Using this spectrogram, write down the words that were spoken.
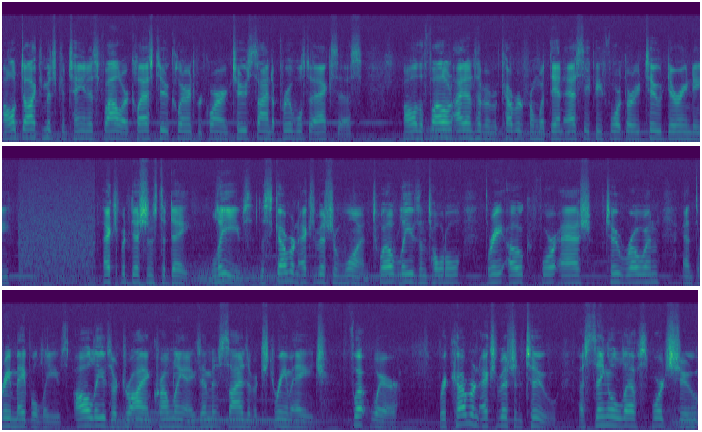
All documents contained in this file are Class II clearance requiring two signed approvals to access. All the following items have been recovered from within SCP-432 during the expeditions to date. Leaves. Discovered in Exhibition 1. 12 leaves in total, 3 oak, 4 ash, 2 rowan, and 3 maple leaves. All leaves are dry and crumbling and exhibit signs of extreme age. Footwear. Recovered in Exhibition 2. A single left sports shoe,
